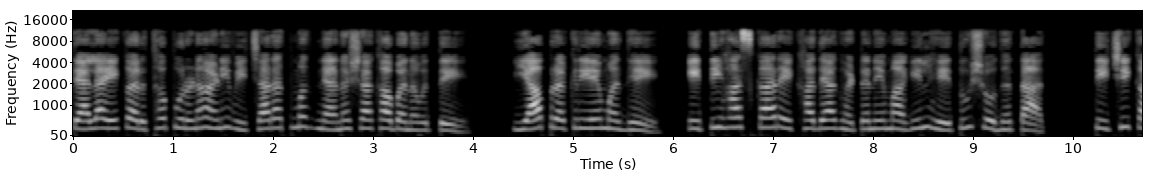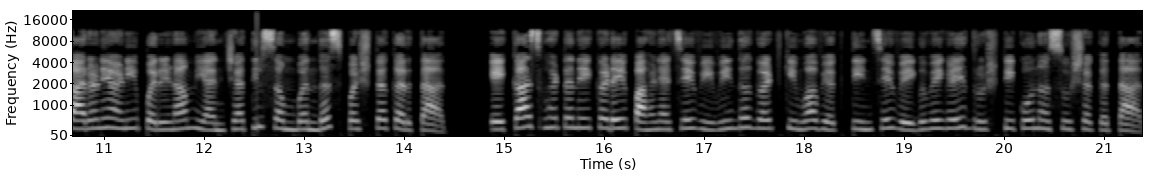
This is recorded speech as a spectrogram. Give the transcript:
त्याला एक अर्थपूर्ण आणि विचारात्मक ज्ञानशाखा बनवते. या प्रक्रियेमध्ये इतिहासकार एखाद्या घटनेमागील हेतू शोधतात तिची कारणे आणि परिणाम यांच्यातील संबंध स्पष्ट करतात. एकाच घटनेकडे पाहण्याचे विविध गट किंवा व्यक्तींचे वेगवेगळे दृष्टिकोन असू शकतात.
